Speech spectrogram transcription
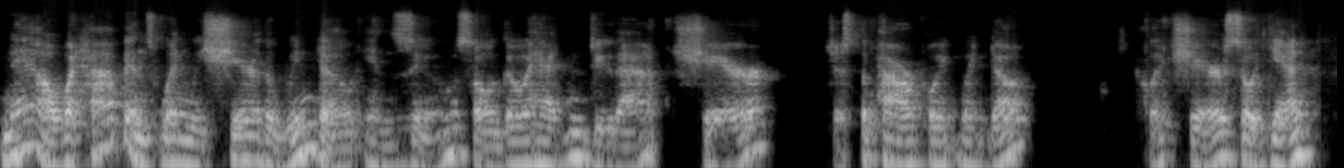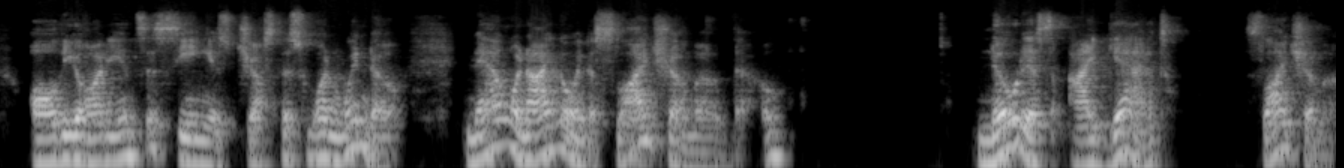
Now, what happens when we share the window in Zoom, so I'll go ahead and do that, share just the PowerPoint window, click share. So again, all the audience is seeing is just this one window. Now, when I go into slideshow mode, though, notice I get slideshow mode.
